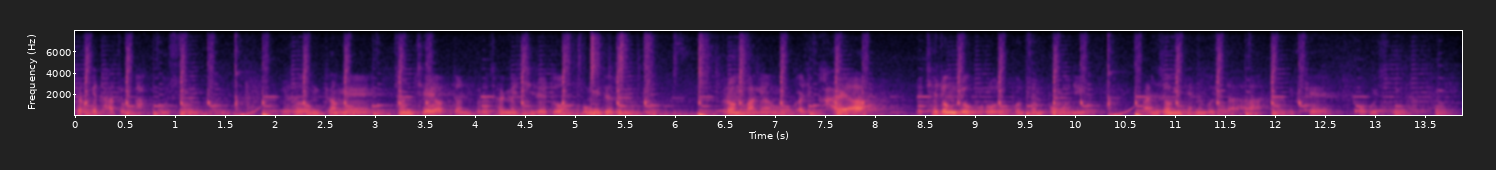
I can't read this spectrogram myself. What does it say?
새롭게 다 좀 바꿀 수 있는 그래서 은평의 전체의 어떤 그런 삶의 질에도 도움이 될 수 있는 그런 방향으로까지 가야 최종적으로 녹본천 복원이 완성이 되는 것이다 이렇게 보고 있습니다.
